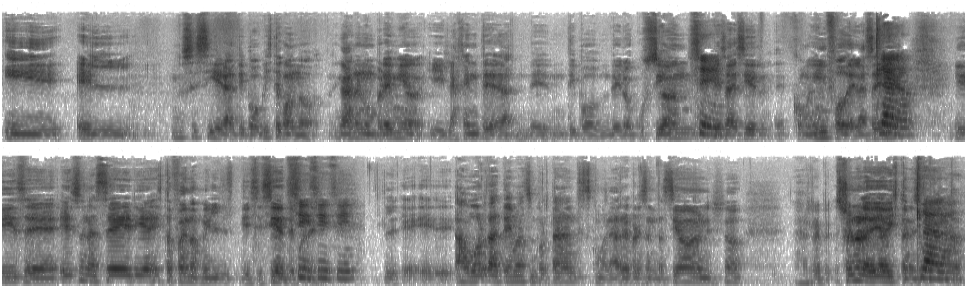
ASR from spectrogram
y el. No sé si era tipo, ¿viste cuando ganan un premio y la gente de, de- tipo de locución Sí. empieza a decir eh, como info de la serie? Claro, Y dice, es una serie, esto fue en 2017. sí, sí, sí. Eh, aborda temas importantes como la representación. y Yo, yo no lo había visto en ese Claro. momento.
